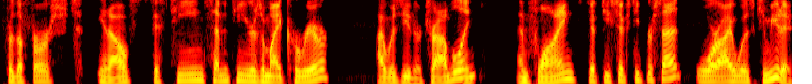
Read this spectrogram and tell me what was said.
for the first, you know, 15, 17 years of my career, I was either traveling and flying 50, 60%, or I was commuting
